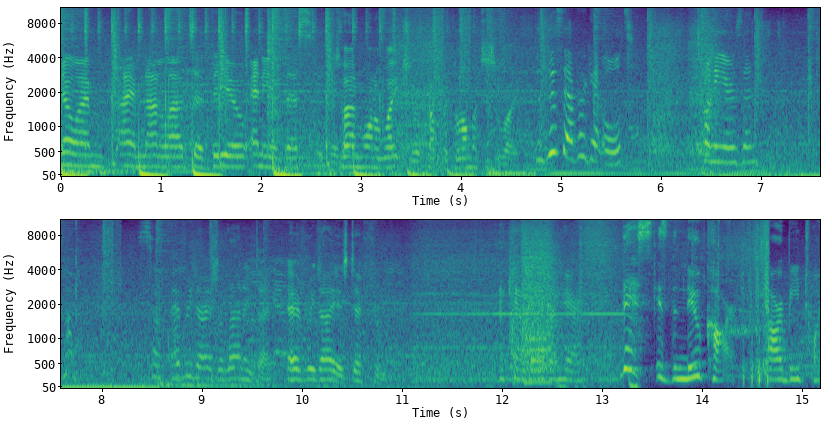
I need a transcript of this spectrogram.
No, I'm I am not allowed to video any of this. Turn one away, 'cause you're a couple of kilometres away. Does this ever get old? 20 years in? Every day is a learning day. Every day is different. I can't believe I'm here. This is the new car, RB20.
